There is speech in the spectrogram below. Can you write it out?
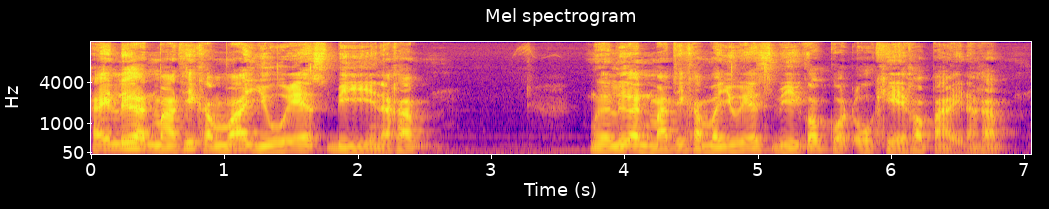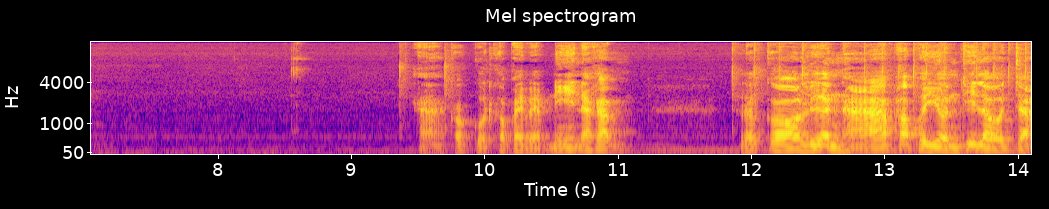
ให้เลื่อนมาที่คำว่า USB นะครับ เมื่อเลื่อนมาที่คำว่า USB ก็กดโอเคเข้าไปนะครับ อ่าก็กดเข้าไปแบบนี้นะครับ แล้วก็เลื่อนหาภาพยนตร์ที่เราจะ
